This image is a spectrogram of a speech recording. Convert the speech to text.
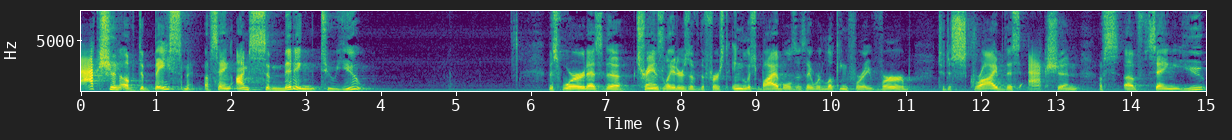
action of debasement, of saying, I'm submitting to you. This word, as the translators of the first English Bibles, as they were looking for a verb to describe this action of, of saying, you,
